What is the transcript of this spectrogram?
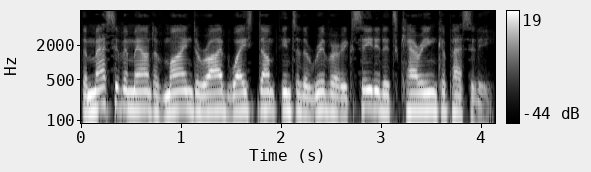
The massive amount of mine-derived waste dumped into the river exceeded its carrying capacity.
